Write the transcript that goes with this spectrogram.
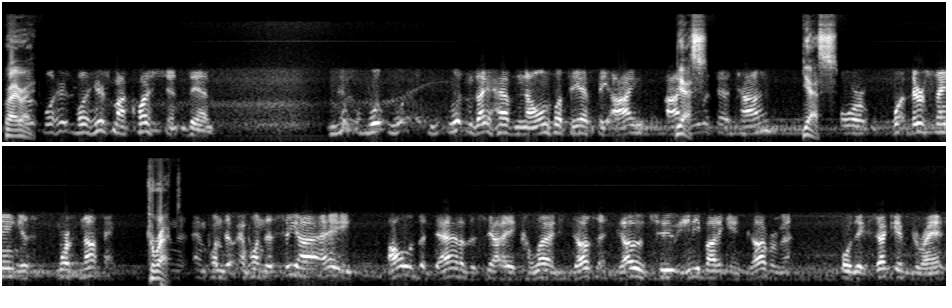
Right, right. Well, here, well, here's my question then wouldn't they have known what the FBI yes. knew at that time? Yes. Or what they're saying is worth nothing. Correct. And, and when the and when the CIA, all of the data the CIA collects doesn't go to anybody in government or the executive branch.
